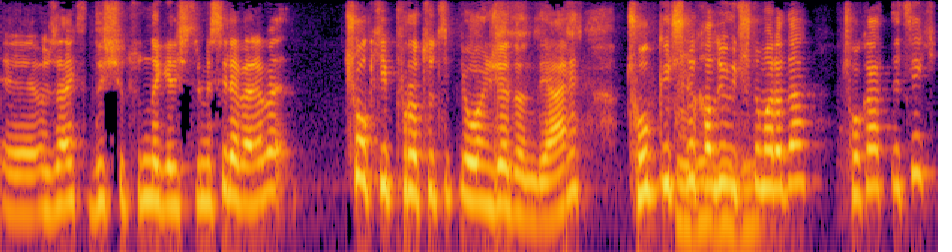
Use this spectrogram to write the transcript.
e, özellikle dış şutunu da geliştirmesiyle beraber çok iyi prototip bir oyuncuya döndü yani. Çok güçlü Hı hı, kalıyor hı 3 hı. numarada. Çok atletik.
